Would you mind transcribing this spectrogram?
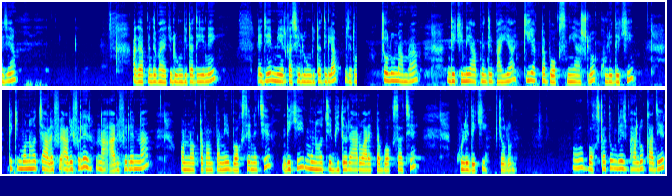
এই যে। আগে আপনাদের ভাইয়াকে লুঙ্গিটা দিয়ে নেই। এই যে মেয়ের কাছে লুঙ্গিটা দিলাম, যাতে চলুন আমরা দেখে নিই আপনাদের ভাইয়া কি একটা বক্স নিয়ে আসলো, খুলে দেখি। এটা কি মনে হচ্ছে আরিফ, আরিফেলের? না, আরেফেলের না। অন্য একটা কোম্পানির বক্স এনেছে। দেখি, মনে হচ্ছে ভিতরে আরও আরেকটা বক্স আছে। খুলে দেখি, চলুন। ও বক্সটা তো বেশ ভালো কাজের।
